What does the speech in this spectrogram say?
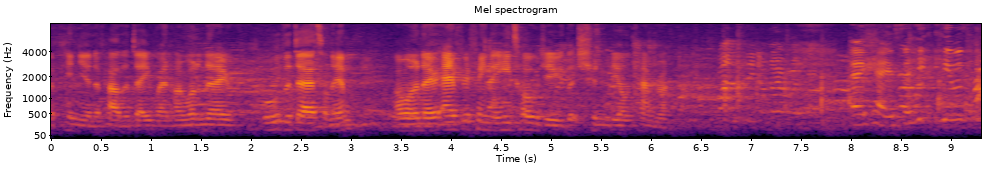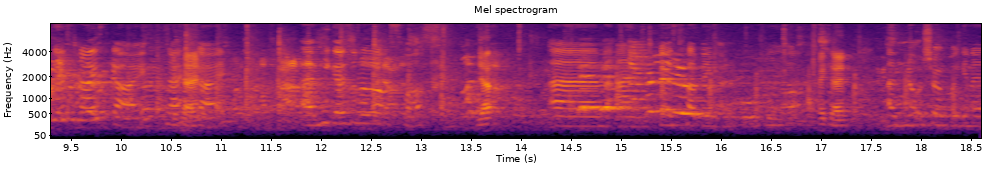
opinion of how the date went. I want to know all the dirt on him. I want to know everything that he told you that shouldn't be on camera. Okay, so he, he was he was a nice guy, nice Okay. guy. Um, he goes on a lot of spots Yep. um, and goes clubbing an awful lot. Okay. I'm not sure if we're gonna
